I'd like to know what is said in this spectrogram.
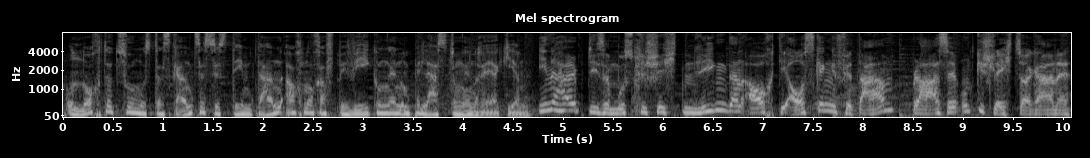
Und noch dazu muss das ganze System dann auch noch auf Bewegungen und Belastungen reagieren. Innerhalb dieser Muskelschichten liegen dann auch die Ausgänge für Darm, Blase und Geschlechtsorgane.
